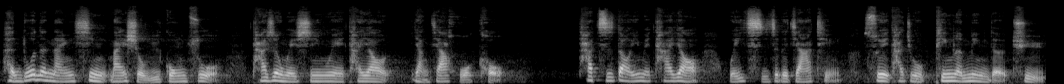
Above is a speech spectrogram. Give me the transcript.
很多的男性埋首于工作，他认为是因为他要养家活口，他知道，因为他要维持这个家庭，所以他就拼了命的去。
